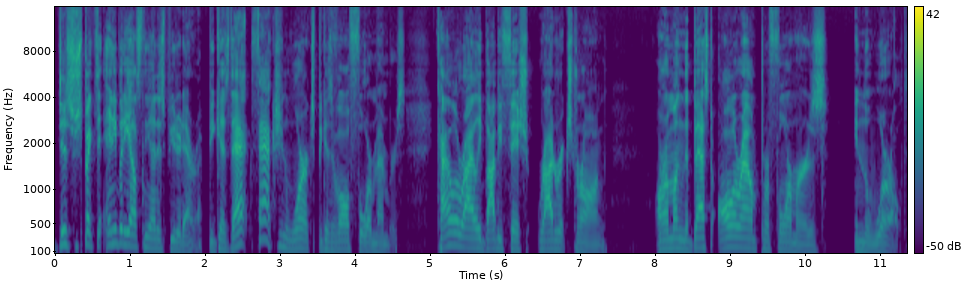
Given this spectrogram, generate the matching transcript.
disrespect to anybody else in the Undisputed Era because that faction works because of all four members. Kyle O'Reilly, Bobby Fish, Roderick Strong are among the best all around performers in the world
